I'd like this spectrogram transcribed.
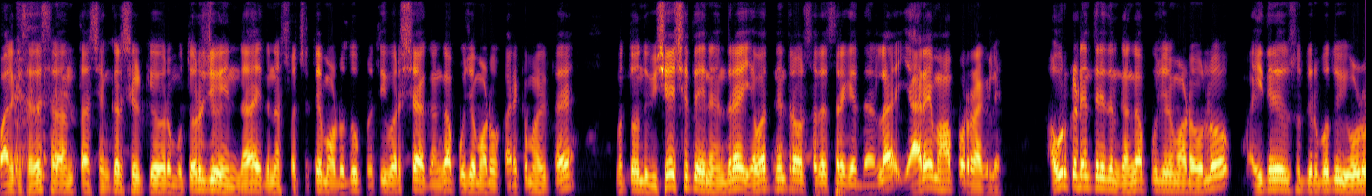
ಪಾಲಿಕೆ ಸದಸ್ಯರಾದಂಥ ಶಂಕರ್ ಶಿಳ್ಕಿ ಅವರ ಮುತುರ್ಜಿಯಿಂದ ಇದನ್ನ ಸ್ವಚ್ಛತೆ ಮಾಡೋದು, ಪ್ರತಿ ವರ್ಷ ಗಂಗಾ ಪೂಜೆ ಮಾಡುವ ಕಾರ್ಯಕ್ರಮ ಇರುತ್ತೆ. ಮತ್ತೊಂದು ವಿಶೇಷತೆ ಏನಂದ್ರೆ ಯಾವತ್ತಿನಿಂದ ಅವ್ರ ಸದಸ್ಯರಿಗೆ ಇದ್ದಾರಲ್ಲ, ಯಾರೇ ಮಹಾಪೌರರಾಗಲಿ, ಅವ್ರ ಕಡೆ ಅಂತ ಇದನ್ನ ಗಂಗಾ ಪೂಜೆ ಮಾಡೋಲು ಐದನೇ ದಿವಸದ ಇರ್ಬೋದು, ಏಳು,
